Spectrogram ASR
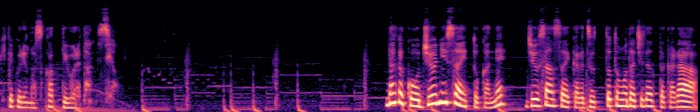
来てくれますかって言われたんですよ。なんかこう12歳とかね13歳からずっと友達だったから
